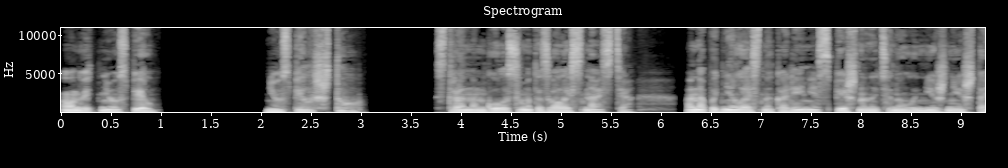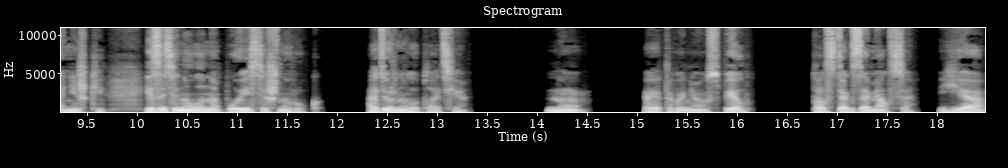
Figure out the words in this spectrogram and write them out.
он ведь не успел? «Не успел что?» Странным голосом отозвалась Настя. Она поднялась на колени, спешно натянула нижние штанишки и затянула на поясе шнурок. Одернула платье. «Ну, этого не успел?» Толстяк замялся. «Я...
